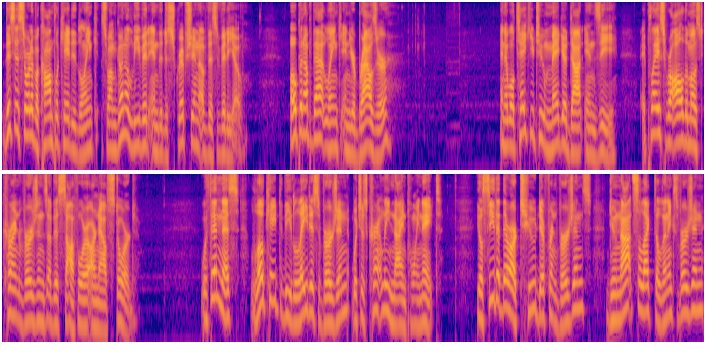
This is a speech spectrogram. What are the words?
This is sort of a complicated link, so I'm going to leave it in the description of this video. Open up that link in your browser, and it will take you to mega.nz, a place where all the most current versions of this software are now stored. Within this, locate the latest version, which is currently 9.8. You'll see that there are two different versions. do not select the Linux version.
